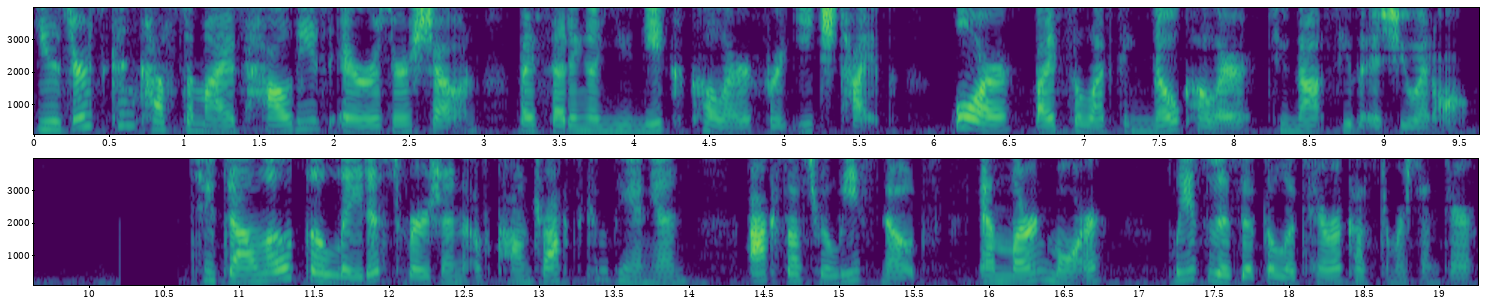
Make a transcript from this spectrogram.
Users can customize how these errors are shown by setting a unique color for each type, or by selecting no color to not see the issue at all. To download the latest version of Contract Companion, access release notes, and learn more, please visit the Litera Customer Center.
